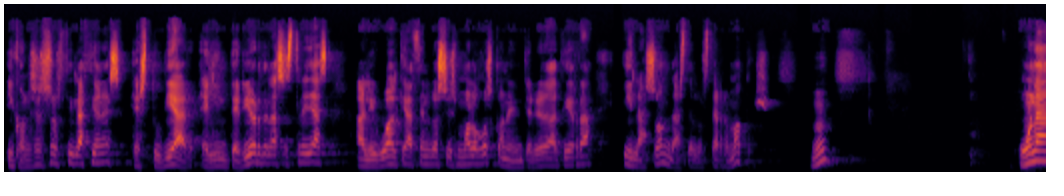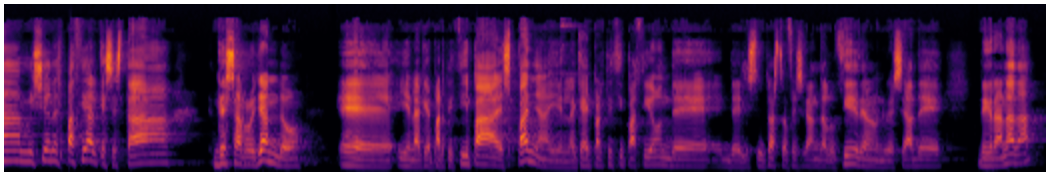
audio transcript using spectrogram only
y con esas oscilaciones estudiar el interior de las estrellas, al igual que hacen los sismólogos con el interior de la Tierra y las ondas de los terremotos. Una misión espacial que se está desarrollando eh, y en la que participa España y en la que hay participación del Instituto de Astrofísica de Andalucía y de la Universidad de Granada,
